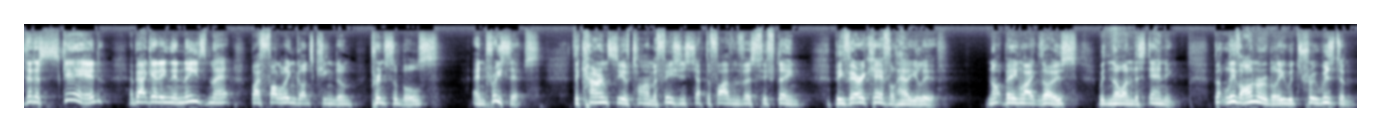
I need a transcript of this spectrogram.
that are scared about getting their needs met by following God's kingdom principles and precepts. The currency of time, Ephesians chapter 5 and verse 15. Be very careful how you live, not being like those with no understanding, but live honorably with true wisdom.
